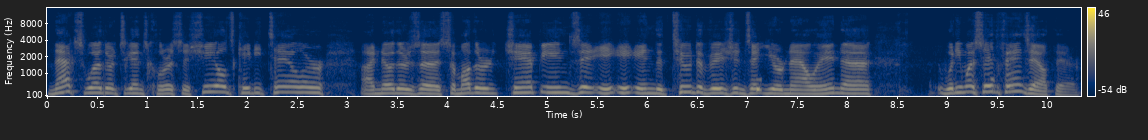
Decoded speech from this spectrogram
next? Whether it's against Claressa Shields, Katie Taylor. I know there's uh, some other champions in, in, the two divisions that you're now in. Uh, what do you want to say to the fans out there?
